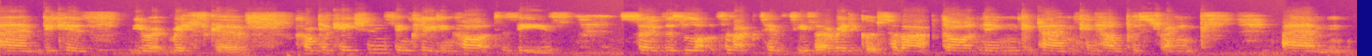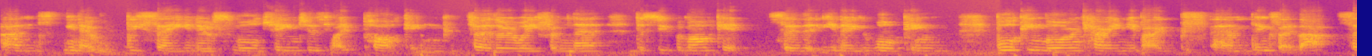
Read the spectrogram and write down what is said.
um, because you're at risk of complications, including heart disease. So there's lots of activities that are really good for that. Gardening um, can help with strength, um, and you know we say you know small changes like parking further away from the, the supermarket so that you know you're walking walking more and carrying your bags um, things like that. So,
